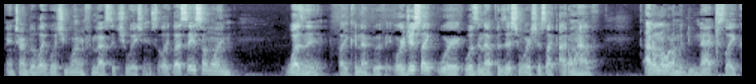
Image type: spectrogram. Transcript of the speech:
in terms of like what you learned from that situation. So, like, let's say someone wasn't like connected with it, or just like where it was in that position where it's just like I don't have, I don't know what I'm gonna do next. Like,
